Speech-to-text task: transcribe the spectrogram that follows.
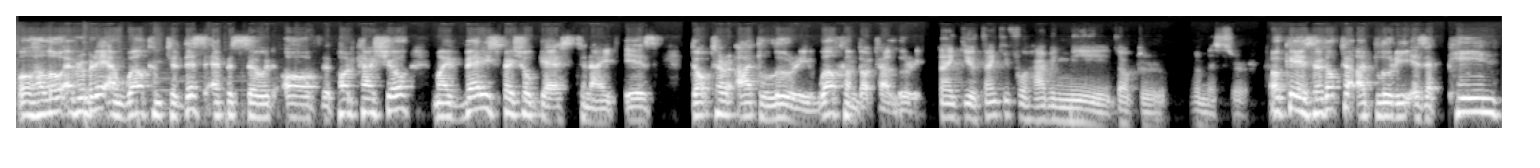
Well, hello, everybody, and welcome to this episode of the podcast show. My very special guest tonight is Dr. Atluri. Welcome, Dr. Atluri. Thank you. Thank you for having me, Dr. Phimister. Okay, so Dr. Atluri is a pain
